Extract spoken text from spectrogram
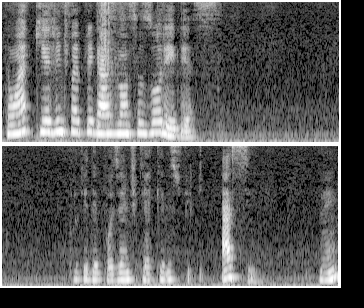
Então, aqui a gente vai pregar as nossas orelhas. Porque depois a gente quer que eles fiquem assim, né?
